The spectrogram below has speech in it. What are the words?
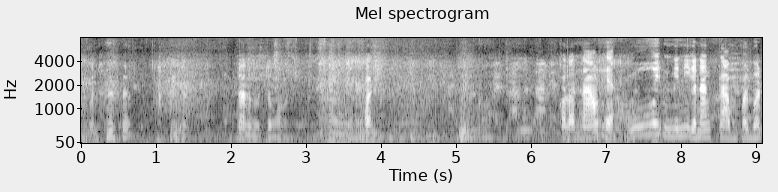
นก่อนนั่นมันจังหวะอ๋อควัน ก็แล้วหนาวแท้อุ้ยมันนี่ก็นั่งตำคอยเบิด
